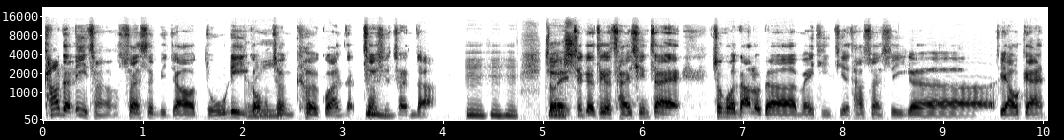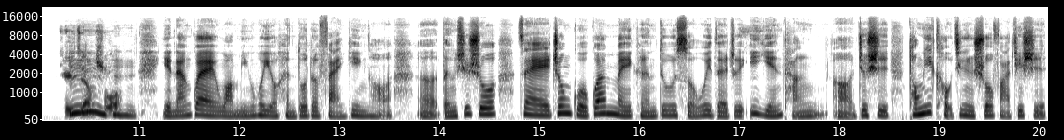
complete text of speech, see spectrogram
他的立场算是比较独立、公正、客观的，这是真的。嗯哼哼，对，这个这个财新在中国大陆的媒体界，它算是一个标杆，嗯，也难怪网民会有很多的反应哈。呃，等于是说，在中国官媒可能都所谓的这个一言堂啊，就是同一口径的说法，其实。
